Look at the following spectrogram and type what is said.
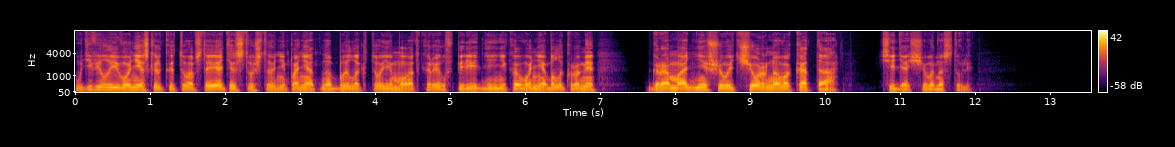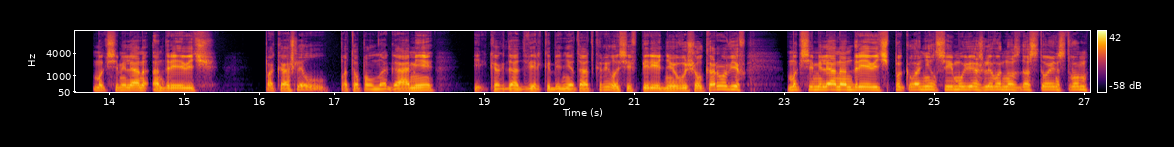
Удивило его несколько то обстоятельство, что непонятно было, кто ему открыл. В передней никого не было, кроме громаднейшего черного кота, сидящего на стуле. Максимилиан Андреевич покашлял, потопал ногами, и когда дверь кабинета открылась и в переднюю вышел Коровьев, Максимилиан Андреевич поклонился ему вежливо, но с достоинством,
